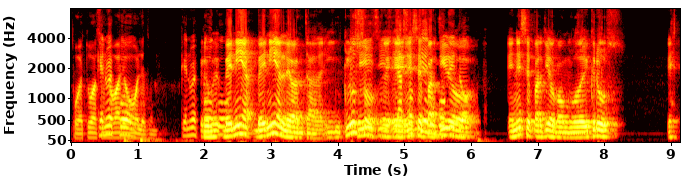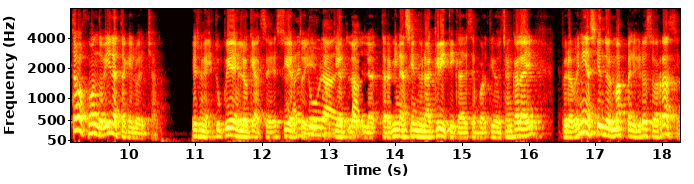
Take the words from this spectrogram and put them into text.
porque estuvo haciendo varios goles. Que no es poco. Venía, venía en levantada, incluso eh, en ese partido, en ese partido con Godoy Cruz, estaba jugando bien hasta que lo echan. Es una estupidez lo que hace, es cierto, y el partido termina siendo una crítica de ese partido de Chancalay, pero venía siendo el más peligroso de Racing.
